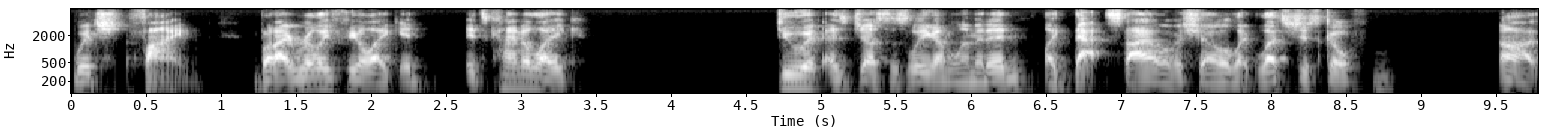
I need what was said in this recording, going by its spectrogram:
which fine. But I really feel like it it's kind of like do it as Justice League Unlimited, like that style of a show. Like let's just go uh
